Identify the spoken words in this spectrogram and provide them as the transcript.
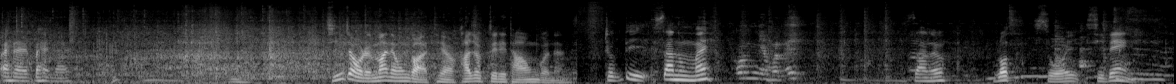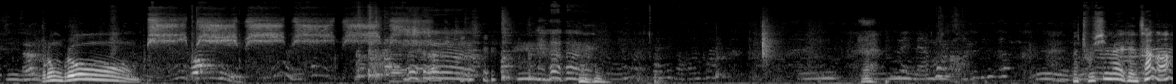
빨날 빨날. 진짜 오랜만에 온 것 같아요. 가족들이 다 온 거는. 저기 싸눅 마이? 싸눅. 롯 소이 시댕. 피. 조심해, 괜찮아?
